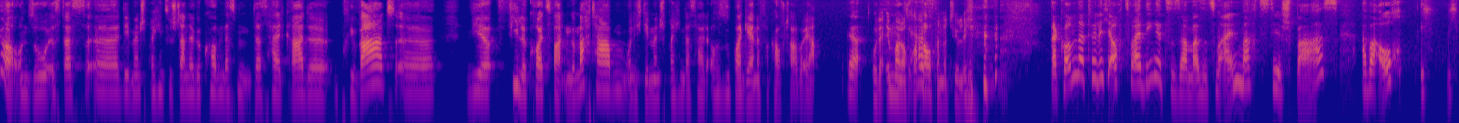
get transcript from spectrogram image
Ja, und so ist das äh, dementsprechend zustande gekommen, dass, dass halt gerade privat äh, wir viele Kreuzfahrten gemacht haben und ich dementsprechend das halt auch super gerne verkauft habe, ja. Ja. Oder immer noch ja, verkaufe natürlich. Da kommen natürlich auch zwei Dinge zusammen. Also zum einen macht es dir Spaß, aber auch, ich, ich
